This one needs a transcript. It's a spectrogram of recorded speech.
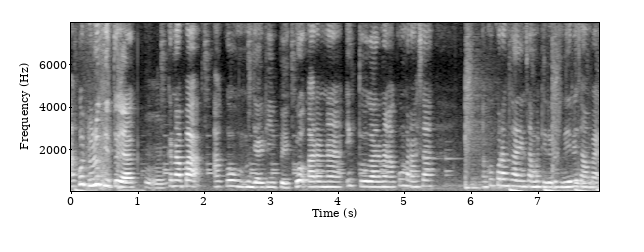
aku dulu gitu ya. Mm-mm. kenapa aku menjadi bego? Karena itu karena aku merasa aku kurang sayang sama diriku sendiri sampai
